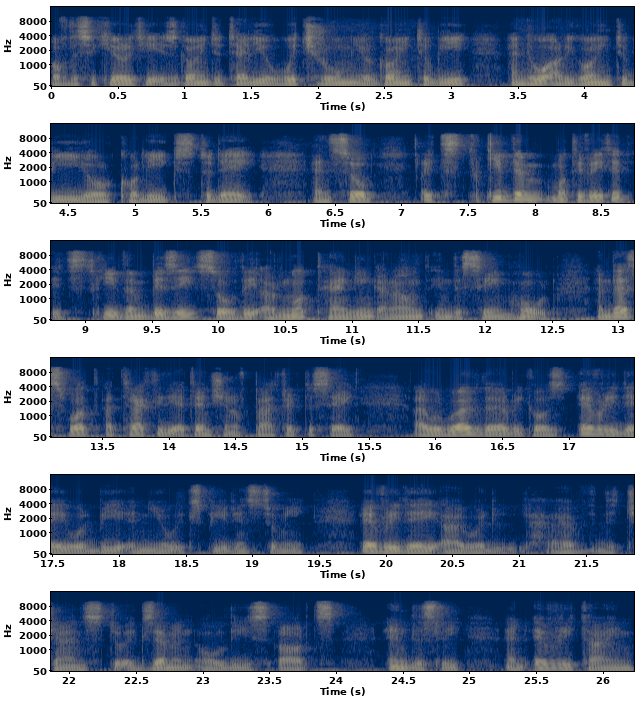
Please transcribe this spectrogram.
of the security is going to tell you which room you're going to be and who are going to be your colleagues today. And so it's to keep them motivated, it's to keep them busy so they are not hanging around in the same hole. And that's what attracted the attention of Patrick to say, I will work there because every day will be a new experience to me. Every day I will have the chance to examine all these arts endlessly, and every time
